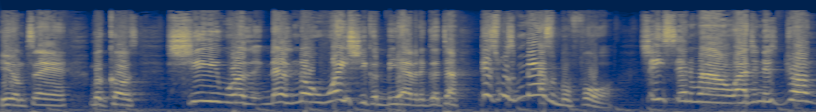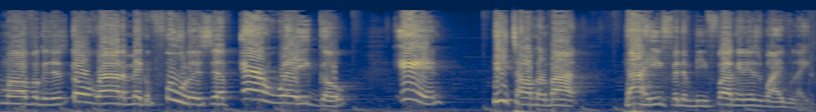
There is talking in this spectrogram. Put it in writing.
You know what I'm saying? Because she wasn't, there's no way she could be having a good time. This was miserable for her. She's sitting around watching this drunk motherfucker just go around and make a fool of himself everywhere he go. And he talking about how he finna be fucking his wife later.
